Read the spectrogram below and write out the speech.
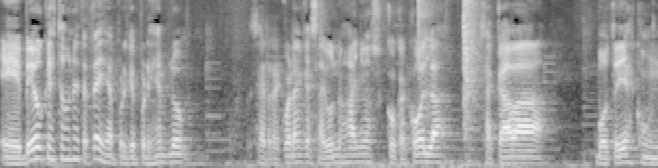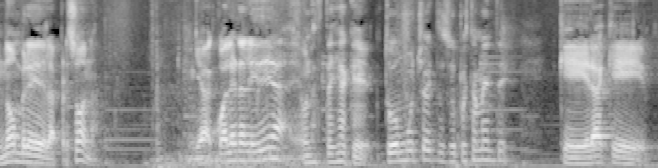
Eh, veo que esta es una estrategia porque, por ejemplo, se recuerdan que hace algunos años Coca-Cola sacaba botellas con nombre de la persona. ¿Ya? ¿Cuál era la idea? Una estrategia que tuvo mucho éxito supuestamente, que era que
